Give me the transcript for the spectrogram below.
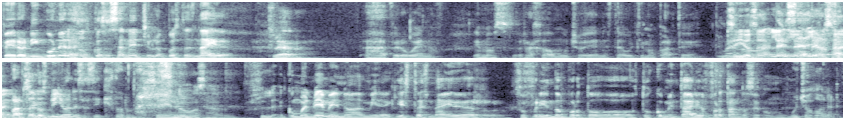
Pero ninguna de las dos cosas han hecho, lo han puesto Snyder. Claro. Ah, pero bueno. Hemos rajado mucho ya en esta última parte. Sí, o sea, la- la- la- o sea, parte sí. de los millones, así que normal. Sí, no, o sea, como el meme, ¿no? Mira, aquí está Snyder sufriendo por todos tus comentarios, frotándose con muchos dólares.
